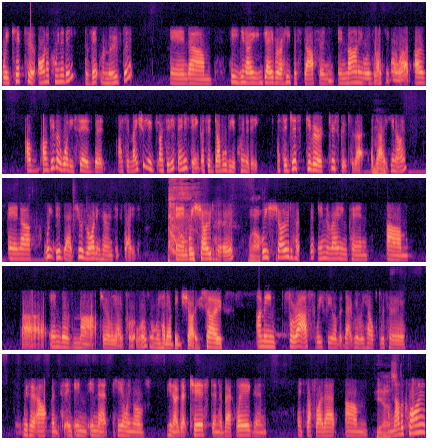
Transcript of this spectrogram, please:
we kept her on Equinety. The vet removed it. And um, he, you know, he gave her a heap of stuff. And, and Marnie was like, you know what, I, I'll, I'll give her what he says, but I said, make sure you, I said, if anything, I said, double the Equinety. I said, just give her two scoops of that a day, you know. And uh, we did that. She was riding her in six days, and we showed her. Wow. We showed her in the reining pen. Um, uh, end of March, early April it was when we had our big show. So, I mean, for us, we feel that that really helped with her, with her ailments in, in, in that healing of, you know, that chest and her back leg and and stuff like that. Um, Yes. Another client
